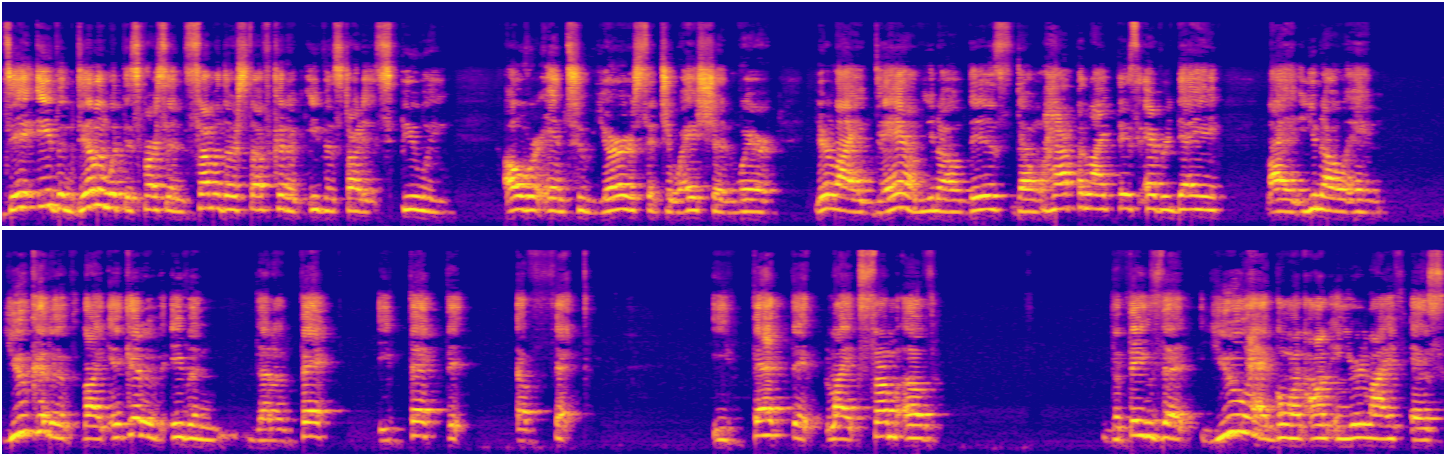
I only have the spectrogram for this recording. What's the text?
de- even dealing with this person, some of their stuff could have even started spewing over into your situation where you're like, damn, you know, this don't happen like this every day. Like, you know, and you could have like it could have even that effect affected affected like some of the things that you had going on in your life as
